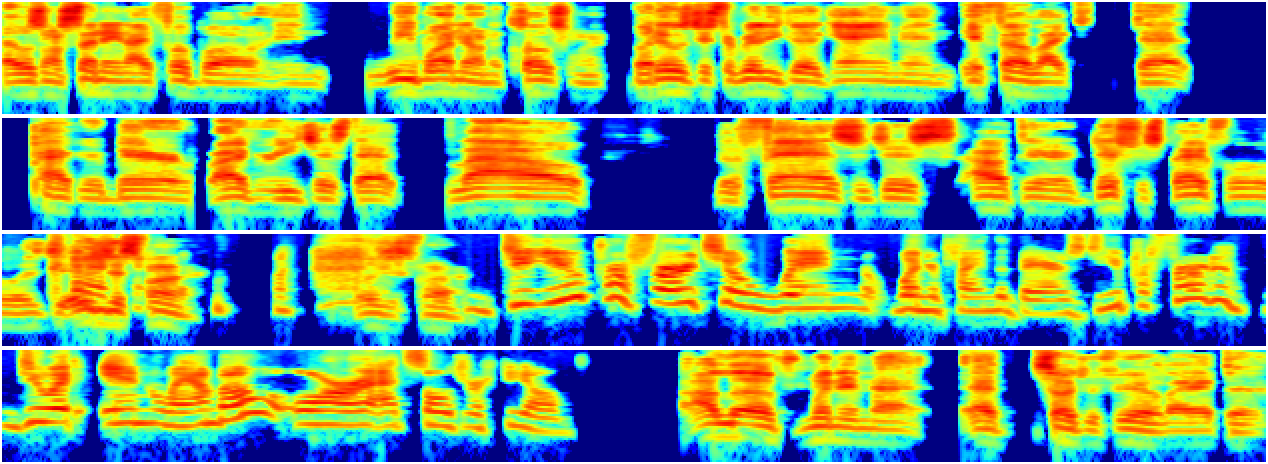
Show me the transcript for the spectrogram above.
It was on Sunday night football and we won on a close one. But it was just a really good game and it felt like that Packer Bear rivalry, just that loud. The fans are just out there disrespectful. It was, it was just fun. It was just fun. Do you prefer to win when you're playing the Bears? Do you prefer to do it in Lambeau or at Soldier Field? I love winning that at Soldier Field, like at the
